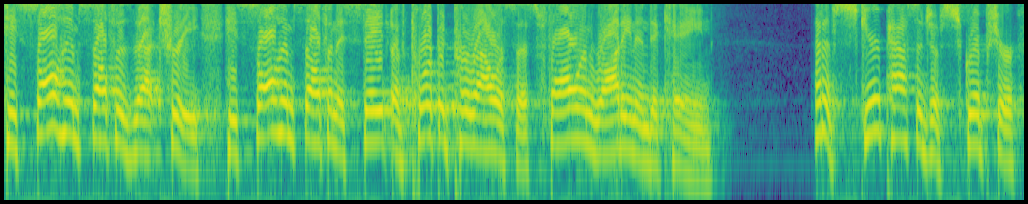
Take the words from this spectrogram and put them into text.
He saw himself as that tree. He saw himself in a state of torpid paralysis, fallen, rotting, and decaying. That obscure passage of Scripture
